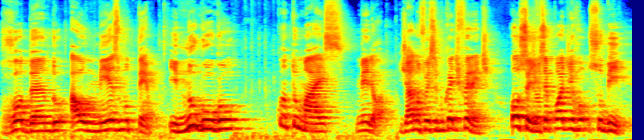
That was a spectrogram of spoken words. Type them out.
rodando ao mesmo tempo. E no Google, quanto mais, melhor. Já no Facebook é diferente. Ou seja, você pode subir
